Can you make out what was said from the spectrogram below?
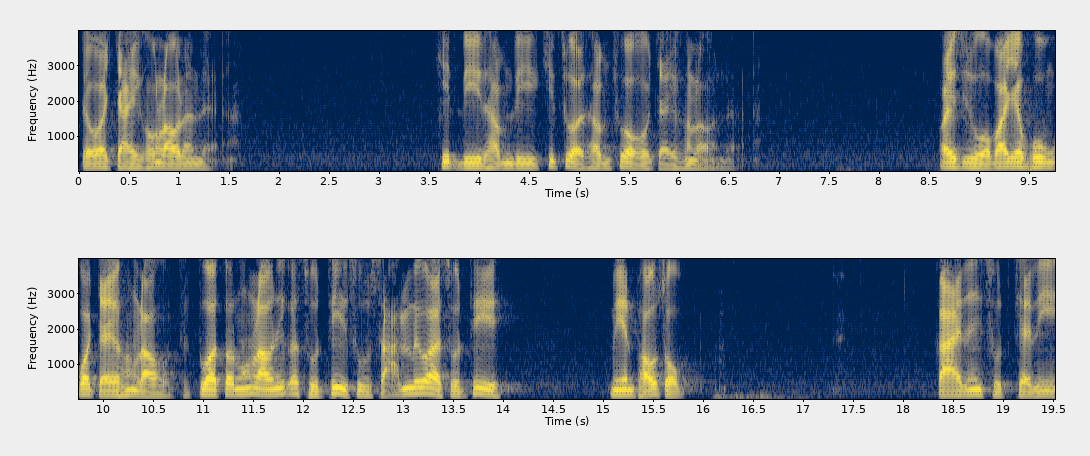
แต่ว่าใจของเรานั่นแหละ คิดดีทำดี คิดชั่วทำชั่วก็ใจของเราไปสู่อบายภูมิก็ใจของเรา ตัวตนของเรานี่ก็สุดที่สุสานหรือว่าสุดที่เมียนเผาศพกายนี้สุดแค่นี้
